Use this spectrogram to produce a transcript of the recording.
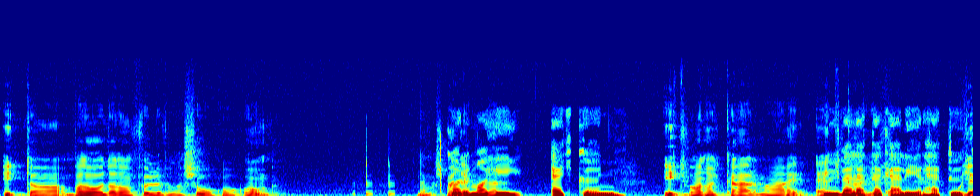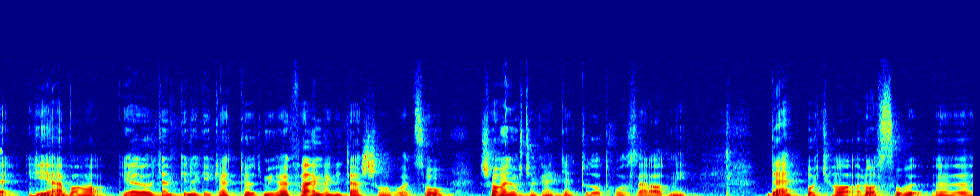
Itt a bal oldalon fölül van a sógó gomb. De most. Karmai. Egy könyv. Itt van, hogy Kármáj egy Műveletek könyv. elérhetők. Ugye hiába jelöltem ki neki kettőt, mivel fájl megnyitásról volt szó, sajnos csak egyet tudott hozzáadni. De, hogyha rosszul ö,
